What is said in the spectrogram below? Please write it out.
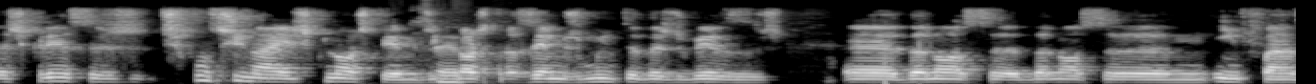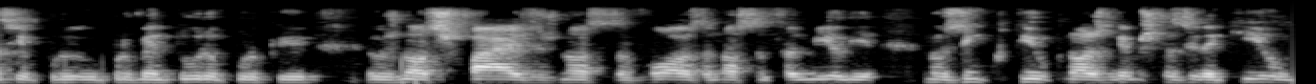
as crenças disfuncionais que nós temos certo. e que nós trazemos muitas das vezes uh, da, nossa, da nossa infância, por, porventura, porque os nossos pais, os nossos avós, a nossa família nos incutiu que nós devemos fazer aquilo,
